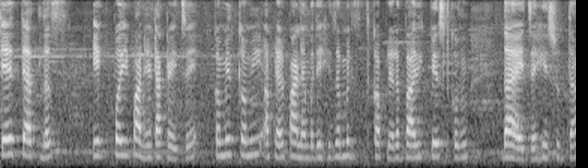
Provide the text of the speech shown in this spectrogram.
ते त्यातलंच एक पळी पाणी टाकायचं आहे कमीत कमी आपल्याला पाण्यामध्ये हे जमेल तितकं आपल्याला बारीक पेस्ट करून दळायचं आहे हे सुद्धा.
